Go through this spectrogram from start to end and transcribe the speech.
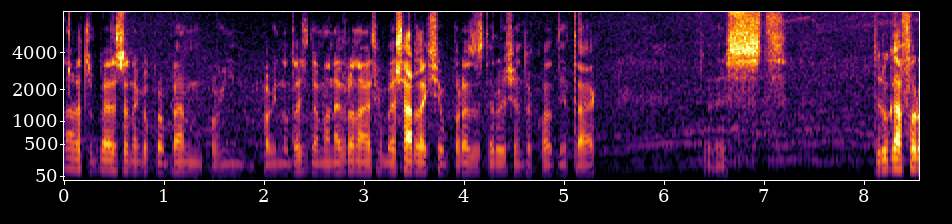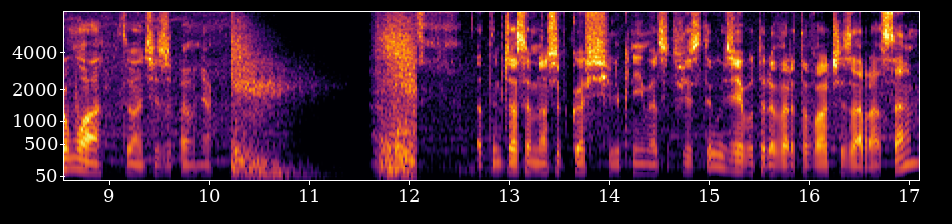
No ale tu bez żadnego problemu powinien, powinno dojść do manewru, nawet chyba Szardek się upora, steruje się dokładnie tak. To jest druga formuła w tym momencie zupełnie. A tymczasem na szybkość lknijmy co tu się z tyłu dzieje, bo tu Reverto walczy z Arasem.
